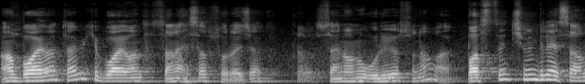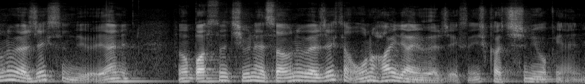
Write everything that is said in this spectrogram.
Ama bu hayvan tabii ki bu hayvan sana hesap soracak. Tabii. Sen onu vuruyorsun ama bastığın çimin bile hesabını vereceksin diyor. Yani sonra bastığın çimin hesabını vereceksen onu hayli hayli vereceksin. Hiç kaçışın yok yani.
